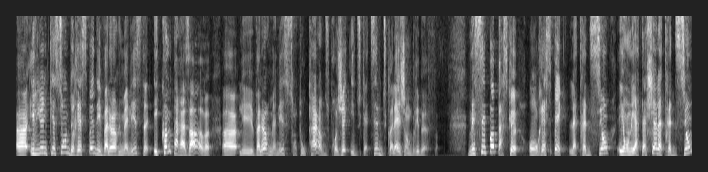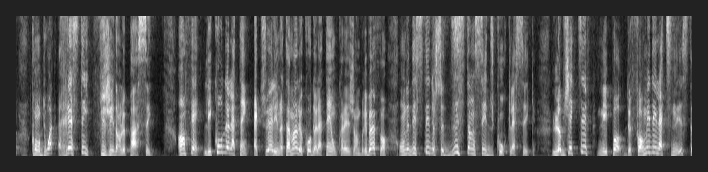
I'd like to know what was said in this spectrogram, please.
Euh, il y a une question de respect des valeurs humanistes et comme par hasard, euh, les valeurs humanistes sont au cœur du projet éducatif du Collège Jean de Brébeuf. Mais ce n'est pas parce qu'on respecte la tradition et on est attaché à la tradition qu'on doit rester figé dans le passé. En fait, les cours de latin actuels, et notamment le cours de latin au Collège Jean de Brébeuf, on a décidé de se distancer du cours classique. L'objectif n'est pas de former des latinistes,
